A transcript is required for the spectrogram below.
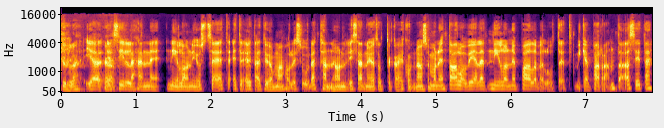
Kyllä, Ja, ja sillähän ne, niillä on just se, että, että etätyömahdollisuudethan ne on lisännyt. Ja totta kai kun ne on semmoinen talo vielä, että niillä on ne palvelut, että mikä parantaa sitä.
